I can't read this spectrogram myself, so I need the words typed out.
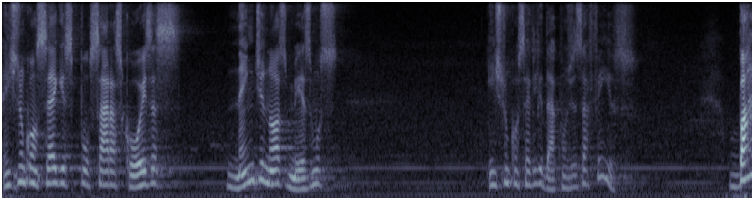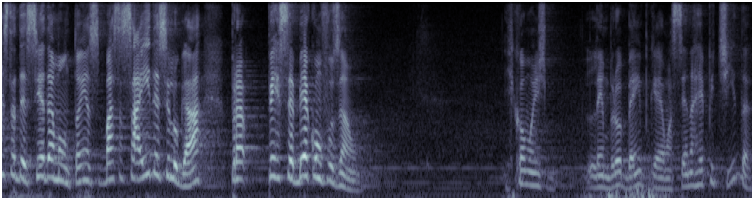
a gente não consegue expulsar as coisas, nem de nós mesmos, e a gente não consegue lidar com os desafios. Basta descer da montanha, basta sair desse lugar para perceber a confusão. E como a gente lembrou bem, porque é uma cena repetida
